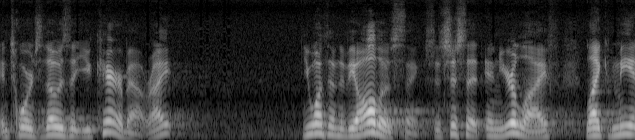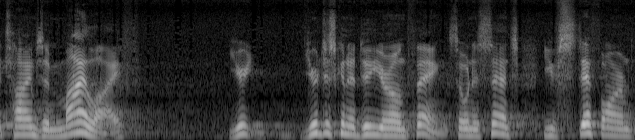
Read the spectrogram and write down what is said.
and towards those that you care about, right? You want them to be all those things. It's just that in your life, like me at times in my life, you're, you're just going to do your own thing. So, in a sense, you've stiff armed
